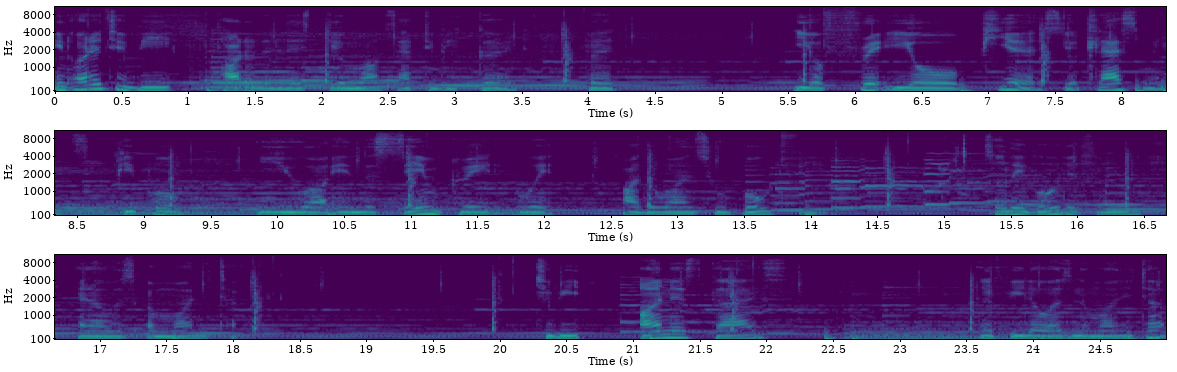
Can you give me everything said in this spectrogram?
In order to be part of the list, your marks have to be good, but your fr- your peers, your classmates, people you are in the same grade with are the ones who vote for you. So they voted for me and I was a monitor. To be honest, guys, Lafida wasn't a monitor,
